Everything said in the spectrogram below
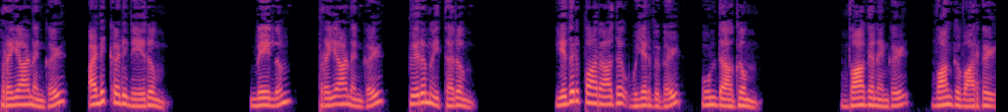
பிரயாணங்கள் அடிக்கடி நேரும். மேலும் பிரயாணங்கள் பெருமை தரும். எதிர்பாராத உயர்வுகள் உண்டாகும். வாகனங்கள் வாங்குவார்கள்.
